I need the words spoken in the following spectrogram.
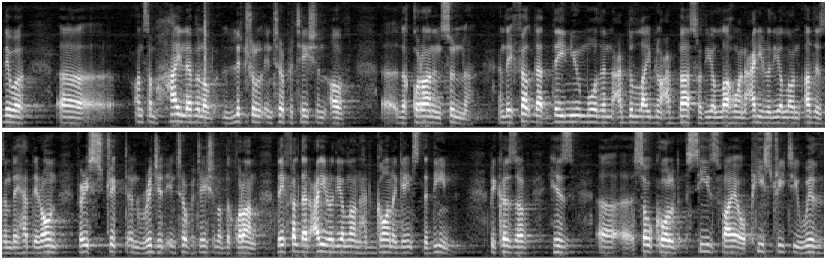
they were uh, on some high level of literal interpretation of uh, the Quran and Sunnah. And they felt that they knew more than Abdullah ibn Abbas radiallahu and Ali radiallahu and others. And they had their own very strict and rigid interpretation of the Quran. They felt that Ali radiallahu had gone against the deen because of his uh, so-called ceasefire or peace treaty with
